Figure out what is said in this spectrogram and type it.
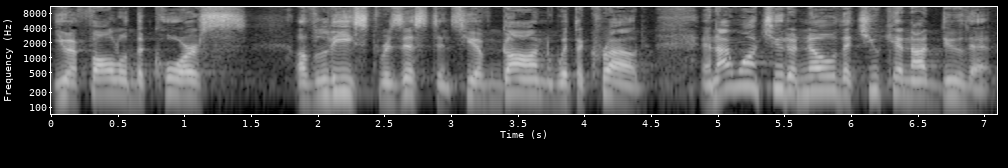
You have followed the course of least resistance. You have gone with the crowd. And I want you to know that you cannot do that,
